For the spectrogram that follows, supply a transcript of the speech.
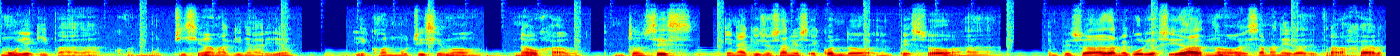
muy equipada, con muchísima maquinaria y con muchísimo know-how. Entonces, en aquellos años es cuando empezó a empezó a darme curiosidad, ¿no? Esa manera de trabajar.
